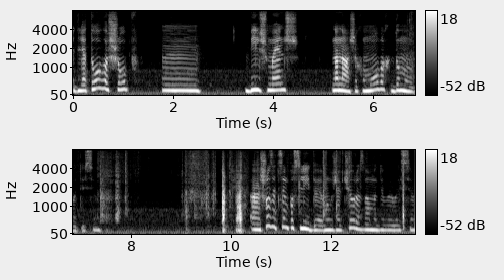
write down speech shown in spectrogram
для того, щоб більш-менш на наших умовах домовитися. Е, Що за цим послідує? Ми вже вчора з вами дивилися.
